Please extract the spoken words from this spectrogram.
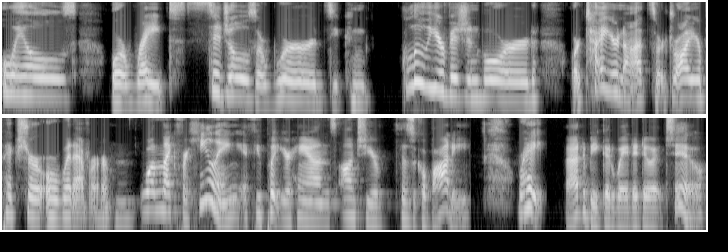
oils or write sigils or words. You can glue your vision board or tie your knots or draw your picture or whatever. Mhm. Well, and like for healing, if you put your hands onto your physical body, Right. that'd be a good way to do it too.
